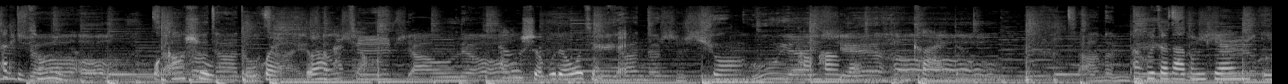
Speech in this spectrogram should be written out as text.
他挺聪明的，我高数不会都让他教，他都舍不得我减肥，说胖胖的挺可爱的。他会在大冬天一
